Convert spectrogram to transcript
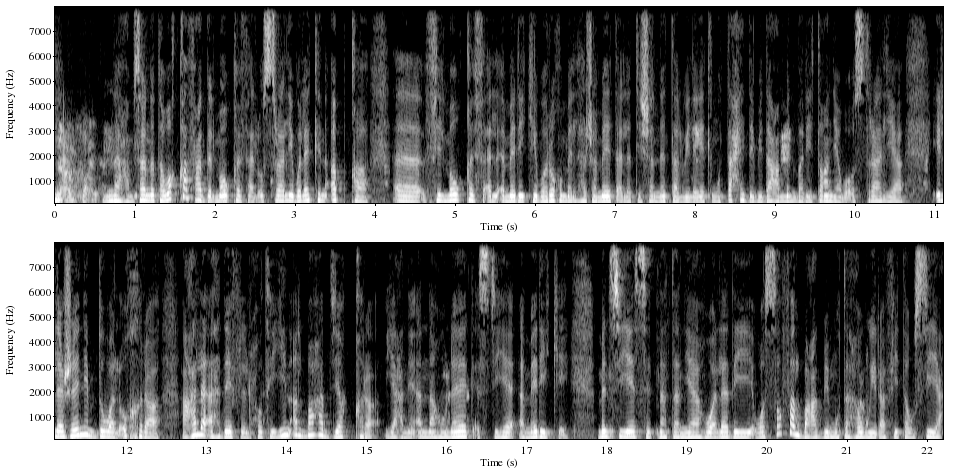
نعم صحيح. نعم سنتوقف عند الموقف الأسترالي ولكن أبقى آه، في الموقف الأمريكي ورغم الهجمات التي شنتها الولايات المتحدة بدعم من بريطانيا وأستراليا إلى جانب دول أخرى على أهداف للحوثيين البعض يقرأ يعني أن هناك استياء أمريكي من سياسة نتنياهو الذي وصف البعض بمتهورة في توسيع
